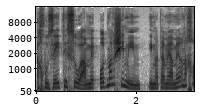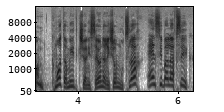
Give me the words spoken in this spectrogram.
אחוזי תשואה מאוד מרשימים אם אתה מהמר נכון. כמו תמיד, כשהניסיון הראשון מוצלח, אין סיבה להפסיק.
